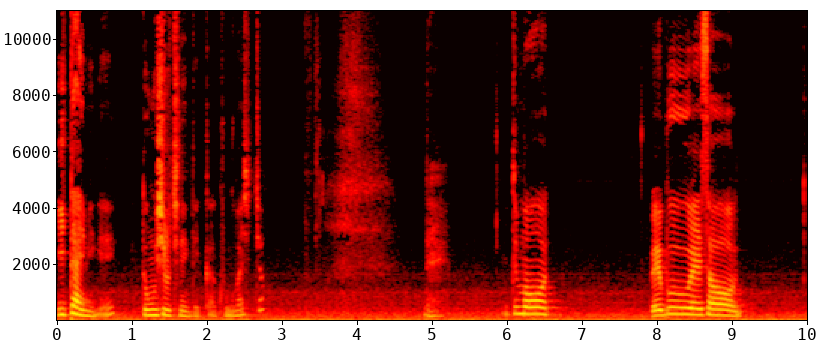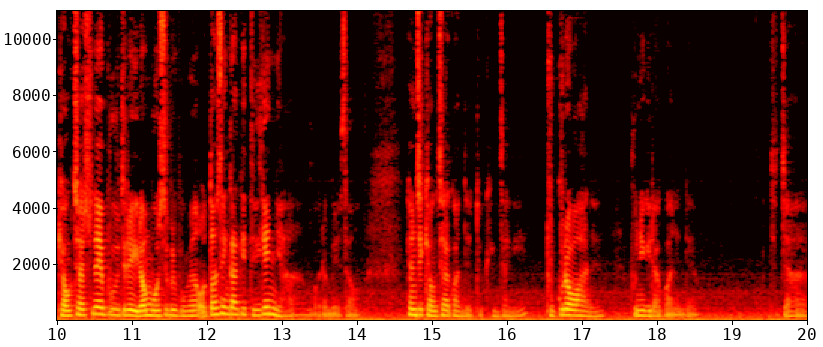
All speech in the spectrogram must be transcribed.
이 타이밍에 동시로 진행될까 궁금하시죠? 네. 아무튼 뭐 외부에서 경찰 수뇌부들의 이런 모습을 보면 어떤 생각이 들겠냐 뭐 이러면서 현직 경찰관들도 굉장히 부끄러워하는 분위기라고 하는데요. 진짜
